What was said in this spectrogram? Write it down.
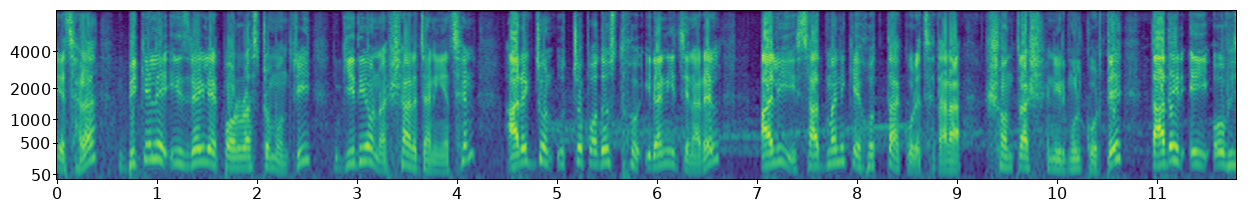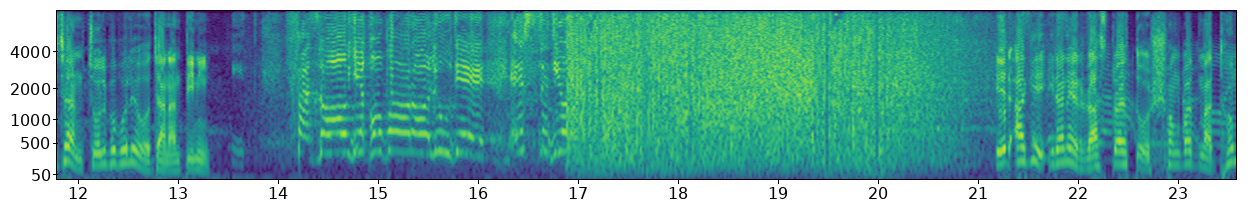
এছাড়া বিকেলে ইসরায়েলের পররাষ্ট্রমন্ত্রী গিদিয়ন শার জানিয়েছেন, আরেকজন উচ্চপদস্থ ইরানি জেনারেল আলী সাদমানিকে হত্যা করেছে তারা। সন্ত্রাস নির্মূল করতে তাদের এই অভিযান চলবে বলেও জানান তিনি। এর আগে ইরানের রাষ্ট্রায়ত্ত সংবাদ মাধ্যম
